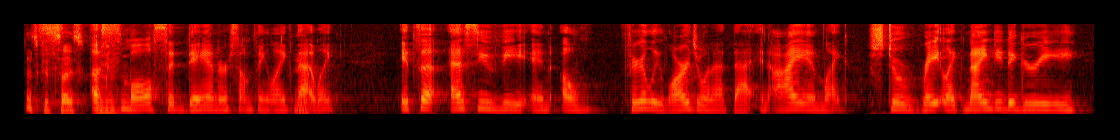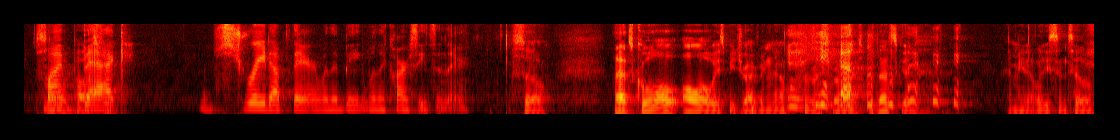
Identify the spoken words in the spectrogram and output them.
That's good size. a I mean, small sedan or something like Yeah. that. Like it's a SUV and a fairly large one at that. And I am like straight, like 90 degree, my posture. back straight up there when the ba- when the car seat's in there. So that's cool. I'll, I'll always be driving now for the rest of our lives, but that's good. I mean, at least until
